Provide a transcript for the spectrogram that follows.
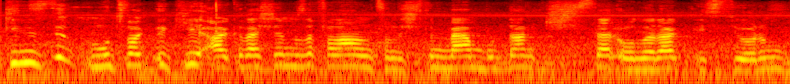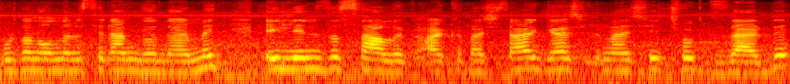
İkiniz de mutfaktaki arkadaşlarımızla falan tanıştım. Ben buradan kişisel olarak istiyorum. Buradan onlara selam göndermek. Ellerinize sağlık arkadaşlar. Gerçekten her şey çok güzeldi.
